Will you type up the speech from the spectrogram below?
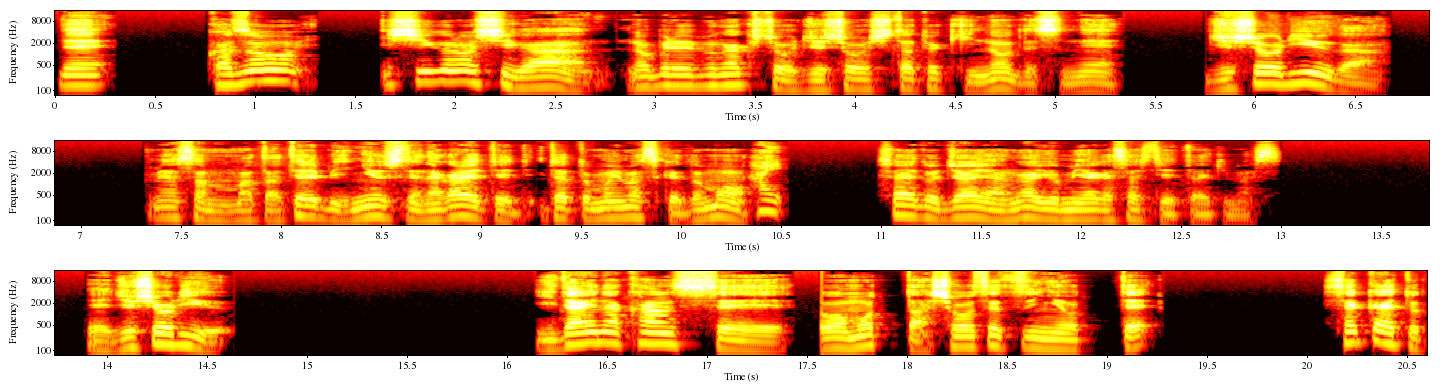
で、和夫石黒氏がノーベル文学賞を受賞した時のですね、受賞理由が、皆さんもまたテレビ、ニュースで流れていたと思いますけども、はい。再度ジャイアンが読み上げさせていただきます。えー受賞理由。偉大な感性を持った小説によって、世界と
